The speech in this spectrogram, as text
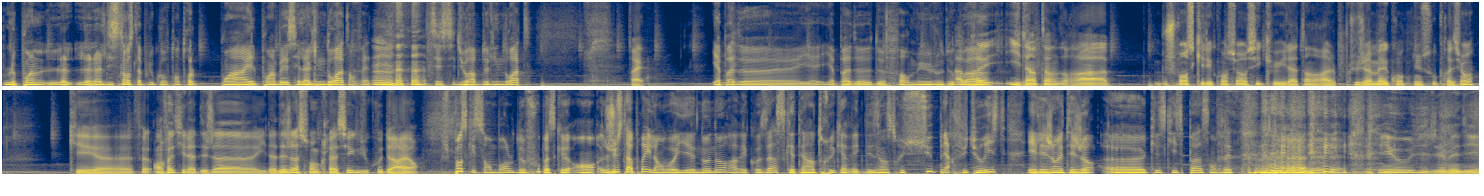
le point, la, distance la plus courte entre le point A et le point B, c'est la ligne droite en fait. Mm. C'est du rap de ligne droite. Ouais. Il n'y a pas de, il y a- y a pas de, de formule ou de quoi. Après, il atteindra. Je pense qu'il est conscient aussi qu'il atteindra plus jamais contenu sous pression. Qui est, euh, en fait, il a déjà, il a déjà son classique du coup derrière. Je pense qu'il s'en branle de fou parce que en- juste après, il a envoyé Nonor avec Ozas, qui était un truc avec des instrus super futuristes, et les gens étaient genre, Euh, qu'est-ce qui se passe en fait? Et où DJ Mehdi?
